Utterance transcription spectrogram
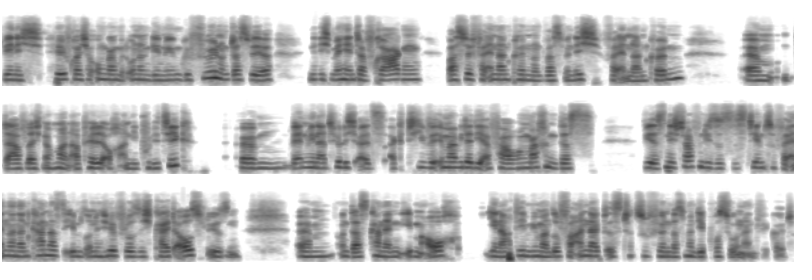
wenig hilfreicher Umgang mit unangenehmen Gefühlen und dass wir nicht mehr hinterfragen, was wir verändern können und was wir nicht verändern können. Ähm, da vielleicht nochmal ein Appell auch an die Politik. Ähm, wenn wir natürlich als Aktive immer wieder die Erfahrung machen, dass wir es nicht schaffen, dieses System zu verändern, dann kann das eben so eine Hilflosigkeit auslösen. Ähm, und das kann dann eben auch, je nachdem, wie man so veranlagt ist, dazu führen, dass man Depressionen entwickelt.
